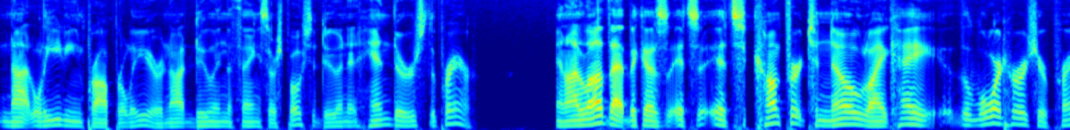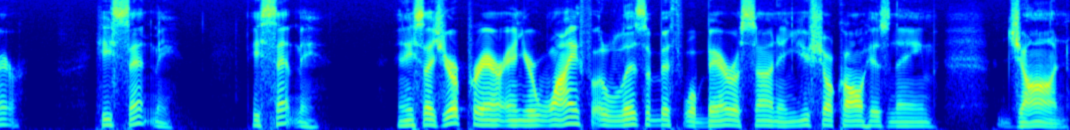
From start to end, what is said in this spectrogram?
not leading properly or not doing the things they're supposed to do and it hinders the prayer. And I love that because it's it's comfort to know like, hey, the Lord heard your prayer. He sent me. He sent me. And he says, Your prayer and your wife Elizabeth will bear a son, and you shall call his name John.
